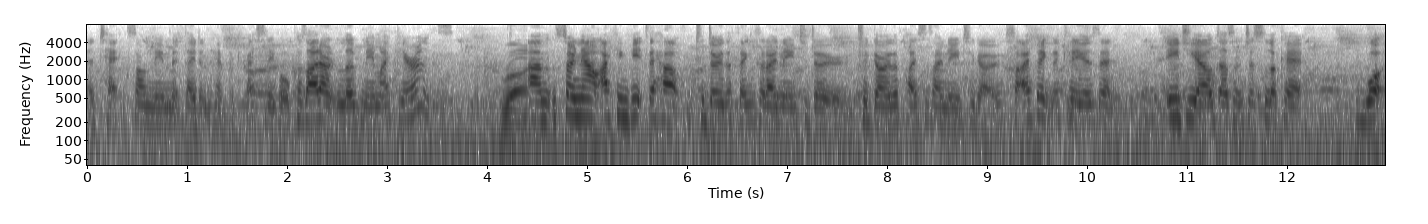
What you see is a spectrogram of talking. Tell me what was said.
a tax on them that they didn't have the capacity for because I don't live near my parents. Right. Um, so now I can get the help to do the things that I need to do, to go the places I need to go. So I think the key is that EGL doesn't just look at what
